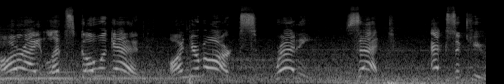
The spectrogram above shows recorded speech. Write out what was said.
All right, let's go again. On your marks. Ready, set, execute.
